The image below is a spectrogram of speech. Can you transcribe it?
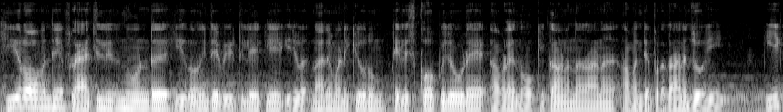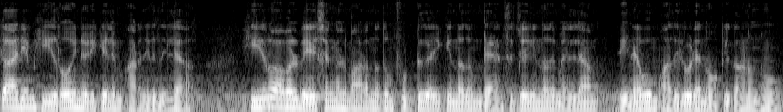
ഹീറോ അവന്റെ ഫ്ലാറ്റിൽ ഇരുന്നു കൊണ്ട് ഹീറോയിന്റെ വീട്ടിലേക്ക് ഇരുപത്തിനാല് മണിക്കൂറും ടെലിസ്കോപ്പിലൂടെ അവളെ നോക്കിക്കാണുന്നതാണ് അവന്റെ പ്രധാന ജോലി. ഈ കാര്യം ഹീറോയിൻ ഒരിക്കലും അറിഞ്ഞിരുന്നില്ല. ഹീറോ അവൾ വേഷങ്ങൾ മാറുന്നതും ഫുഡ് കഴിക്കുന്നതും ഡാൻസ് ചെയ്യുന്നതുമെല്ലാം ദിനവും അതിലൂടെ നോക്കിക്കാണുന്നു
